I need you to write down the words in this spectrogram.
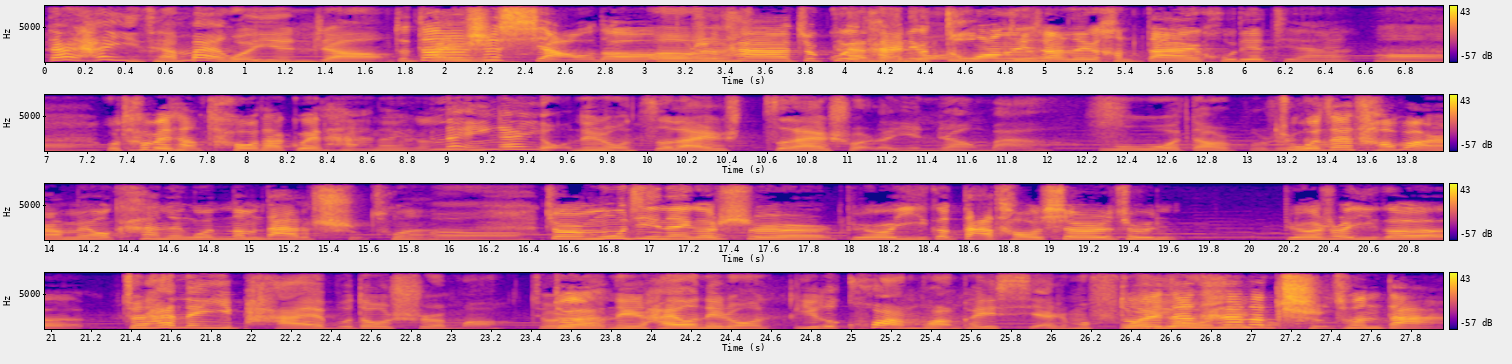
但是他以前卖过印章，对，但是是小的，不是他就柜台那个咣一下那个很大一蝴蝶结。哦，我特别想偷他柜台那个。那应该有那种自来自来水的印章吧？我我倒是不知道。我在淘宝上没有看见过那么大的尺寸，就是 MUJI 那个是，比如一个大桃心儿，就是。比如说一个，就是它那一排不都是吗？就是有那还有那种一个框框可以写什么。对，但它的尺寸大。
